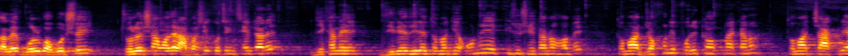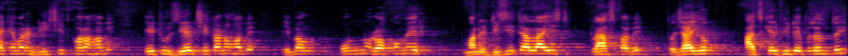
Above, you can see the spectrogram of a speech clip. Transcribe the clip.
তাহলে বলব অবশ্যই চলে এসো আমাদের আবাসিক কোচিং সেন্টারে যেখানে ধীরে ধীরে তোমাকে অনেক কিছু শেখানো হবে। তোমার যখনই পরীক্ষা হোক না কেন, তোমার চাকরি একেবারে নিশ্চিত করা হবে এ টু জেড শেখানো হবে এবং অন্য রকমের মানে ডিজিটালাইজড ক্লাস পাবে। তো যাই হোক, আজকের ভিডিও পর্যন্তই।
